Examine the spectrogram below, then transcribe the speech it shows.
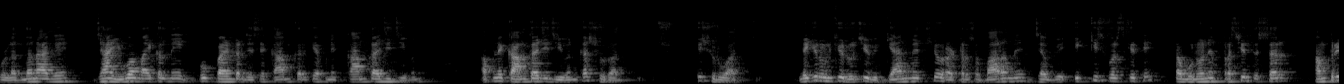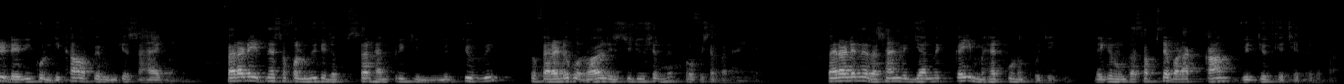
वो लंदन आ गए, जहाँ युवा माइकल ने एक बुक बाइंडर जैसे काम करके अपने कामकाजी जीवन, अपने कामकाजी जीवन का शुरुआत की शुरुआत की। लेकिन उनकी रुचि विज्ञान में थी और 1812 में जब वे 21 वर्ष के थे, तब उन्होंने प्रसिद्ध सर हम्प्री डेवी को लिखा और फिर उनके सहायक बने। फेराडे इतने सफल हुए कि जब सर हेम्प्री की मृत्यु हुई तो फेराडे को रॉयल इंस्टीट्यूशन में प्रोफेसर बनाया गया। फेराडे ने रसायन विज्ञान में कई महत्वपूर्ण खोजें की, लेकिन उनका सबसे बड़ा काम विद्युत के क्षेत्र में था।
